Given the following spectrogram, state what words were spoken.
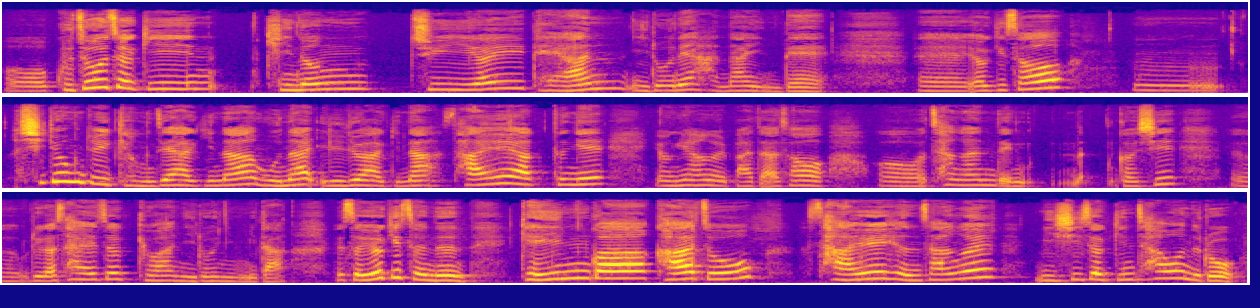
어, 구조적인 기능 주의에 대한 이론의 하나인데 에, 여기서 음, 실용주의 경제학이나 문화 인류학이나 사회학 등의 영향을 받아서 어, 창안된 것이 어, 우리가 사회적 교환 이론입니다. 그래서 여기서는 개인과 가족, 사회 현상을 미시적인 차원으로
